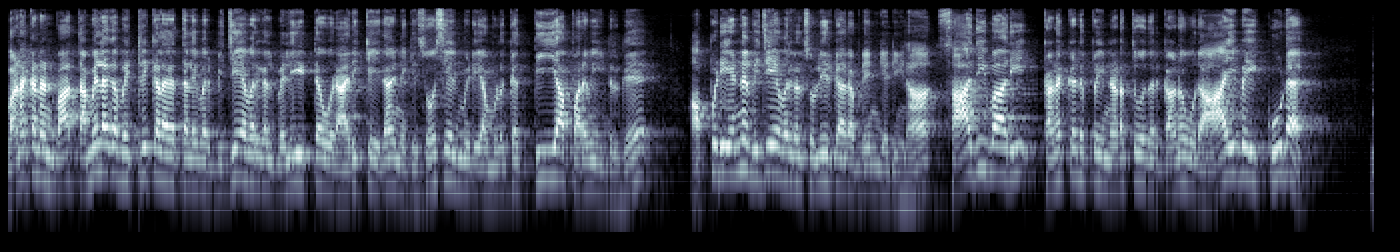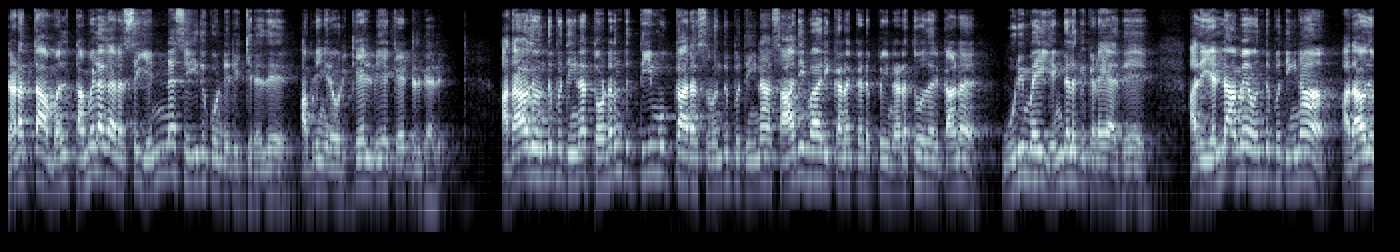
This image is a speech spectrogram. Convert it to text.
வணக்க நண்பா. தமிழக வெற்றி கழக தலைவர் விஜய் அவர்கள் வெளியிட்ட ஒரு அறிக்கை தான் இன்றைக்கி சோஷியல் மீடியா முழுக்க தீயாக பரவிக்கிட்டு இருக்கு. அப்படி என்ன விஜய் அவர்கள் சொல்லியிருக்காரு அப்படின்னு கேட்டிங்கன்னா சாதிவாரி கணக்கெடுப்பை நடத்துவதற்கான ஒரு ஆய்வை கூட நடத்தாமல் தமிழக அரசு என்ன செய்து கொண்டிருக்கிறது அப்படிங்கிற ஒரு கேள்வியை கேட்டிருக்காரு. அதாவது வந்து பார்த்திங்கன்னா தொடர்ந்து திமுக அரசு வந்து பார்த்திங்கன்னா சாதிவாரி கணக்கெடுப்பை நடத்துவதற்கான உரிமை எங்களுக்கு கிடையாது. அது எல்லாமே வந்து பார்த்திங்கன்னா அதாவது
